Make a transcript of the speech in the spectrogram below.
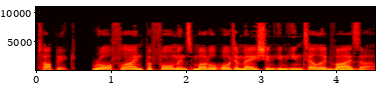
Topic: Roofline performance model automation in Intel Advisor.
